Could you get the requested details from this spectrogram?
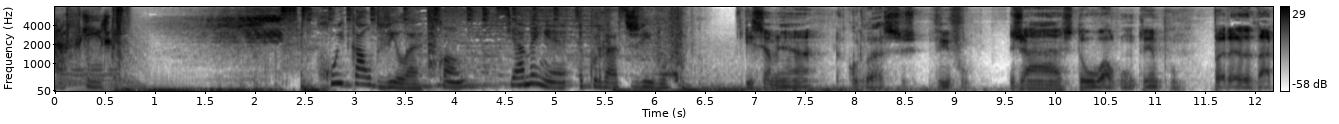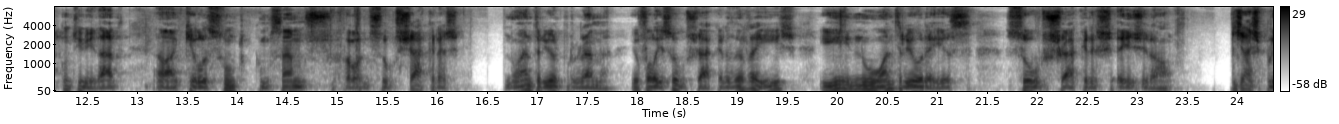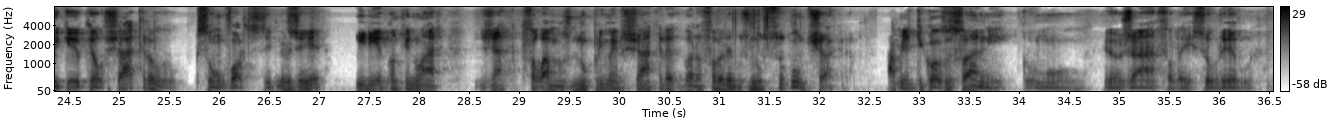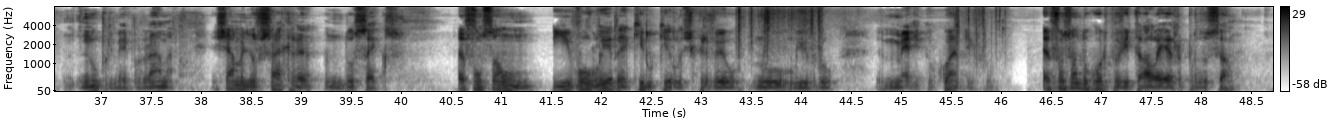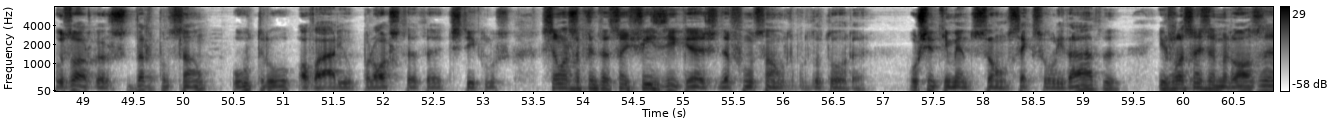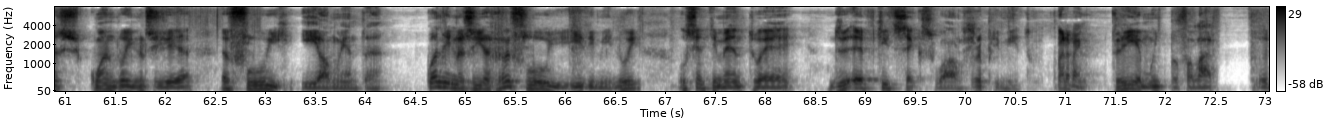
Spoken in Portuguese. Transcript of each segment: Já a seguir. Rui Caldevila com Se Amanhã Acordasses Vivo. E se amanhã acordasses vivo? Já estou há algum tempo para dar continuidade àquele assunto que começamos falando sobre chakras. No anterior programa eu falei sobre o chakra da raiz e no anterior a esse sobre os chakras em geral. Já expliquei o que é o chakra, que são vórtices de energia. Iria continuar, já que falámos no primeiro chakra, agora falaremos no segundo chakra. Amítico Zufani, como eu já falei sobre ele no primeiro programa, chama-lhe o chakra do sexo. A função 1, e vou ler aquilo que ele escreveu no livro Médico Quântico. A função do corpo vital é a reprodução. Os órgãos da reprodução, útero, ovário, próstata, testículos, são as representações físicas da função reprodutora. Os sentimentos são sexualidade, e relações amorosas quando a energia aflui e aumenta. Quando a energia reflui e diminui, o sentimento é de apetite sexual reprimido. Ora bem, teria muito para falar.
